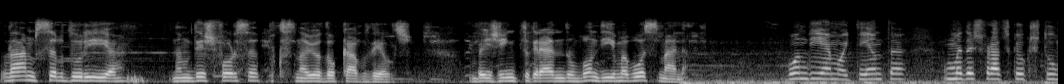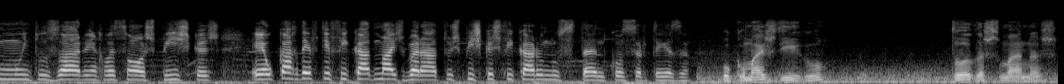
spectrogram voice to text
dá-me sabedoria, não me des força, porque senão eu dou cabo deles. Um beijinho muito grande, um bom dia, uma boa semana. Bom dia, M80. Uma das frases que eu costumo muito usar em relação aos piscas é o carro deve ter ficado mais barato, os piscas ficaram no stand, com certeza. O que eu mais digo todas as semanas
